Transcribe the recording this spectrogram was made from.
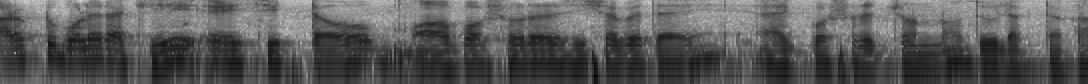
আর একটু বলে রাখি, এই সিটটাও বছরের হিসাবে দেয় এক বছরের জন্য দুই লাখ টাকা।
